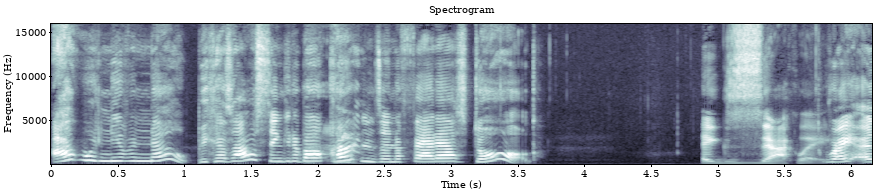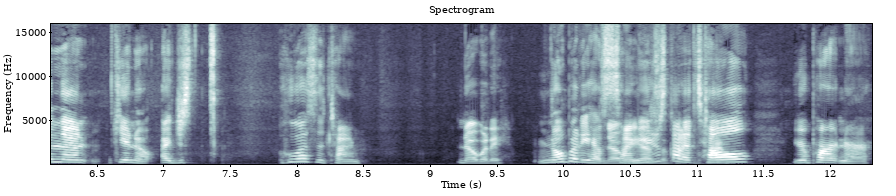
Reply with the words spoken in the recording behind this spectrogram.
I wouldn't even know because I was thinking about curtains and a fat ass dog, exactly. right? And then you know, I just who has the time? Nobody. Nobody has Nobody time. has You just gotta fucking time. tell your partner,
